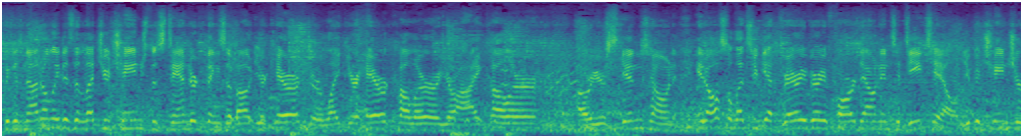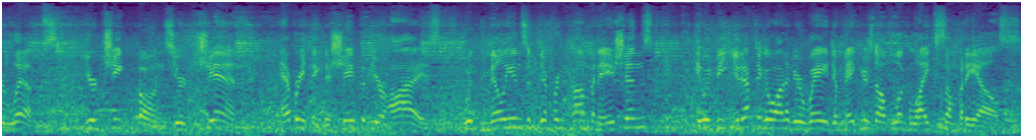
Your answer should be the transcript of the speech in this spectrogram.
because not only does it let you change the standard things about your character, like your hair color or your eye color or your skin tone. It also lets you get very, very far down into detail. You can change your lips, your cheekbones, your chin, everything, the shape of your eyes. With millions of different combinations, it would be you'd have to go out of your way to make yourself look like somebody else.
